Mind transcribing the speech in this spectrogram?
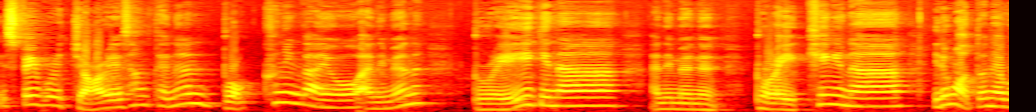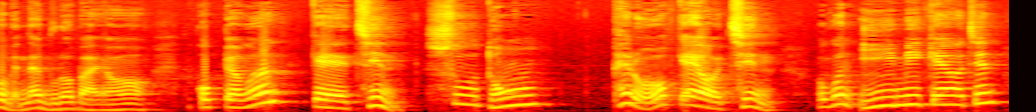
his favorite jar의 상태는 broken인가요? 아니면 break이나 아니면은 breaking이나 이런 거 어떠냐고 맨날 물어봐요. 꽃병은 깨진, 수동태로 깨어진 혹은 이미 깨어진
